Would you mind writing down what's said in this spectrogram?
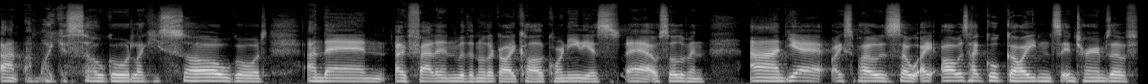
And uh, Mike is so good. Like he's so good. And then I fell in with another guy called Cornelius uh, O'Sullivan. And yeah, I suppose so. I always had good guidance in terms of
